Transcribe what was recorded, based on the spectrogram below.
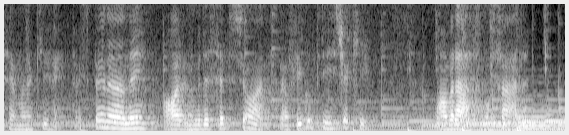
semana que vem. Tô esperando, hein? Olha, não me decepcione, senão eu fico triste aqui. Um abraço, moçada.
